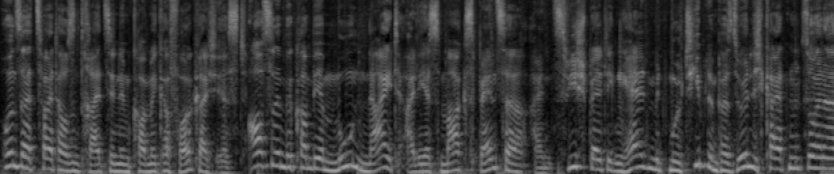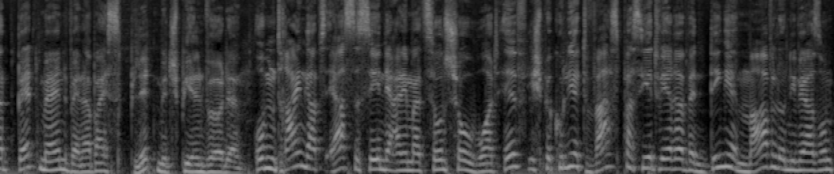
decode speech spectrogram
und seit 2013 im Comic erfolgreich ist. Außerdem bekommen wir Moon Knight alias Mark Spencer, einen zwiespältigen Helden mit multiplen Persönlichkeiten, so eine Art Batman, wenn er bei Split mitspielen würde. Obendrein gab es erste Szenen der Animationsshow What If, die spekuliert, was passiert wäre, wenn Dinge im Marvel-Universum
